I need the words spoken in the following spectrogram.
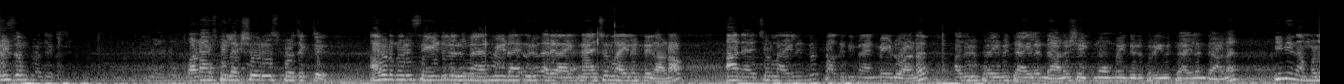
Tourism project one of the luxurious project അവിടെ നിന്ന് ഒരു സൈഡിൽ ഒരു മാൻമെയ്ഡ് ഒരു നാച്ചുറൽ ഐലൻഡ് കാണാം. ആ നാച്ചുറൽ ഐലൻഡ് പകുതി മാൻമെയ്ഡും ആണ്. അതൊരു പ്രൈവറ്റ് ഐലൻഡ് ആണ്. ഷെയ്ഖ് മുഹമ്മദിന്റെ ഒരു പ്രൈവറ്റ് ഐലൻഡ് ആണ്. ഇനി നമ്മൾ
